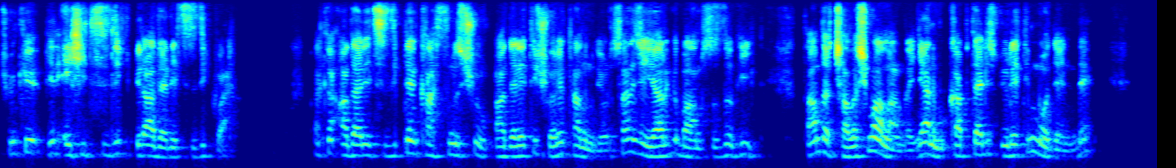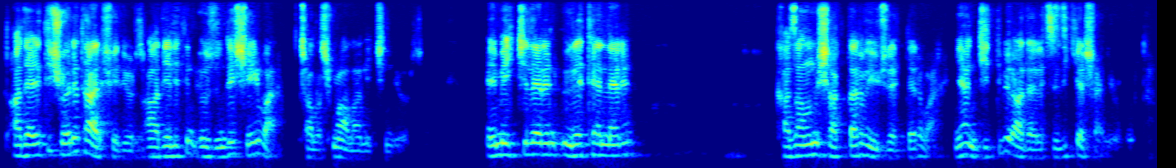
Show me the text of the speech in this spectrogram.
Çünkü bir eşitsizlik, bir adaletsizlik var. Bakın adaletsizlikten kastımız şu, adaleti şöyle tanımlıyoruz. Sadece yargı bağımsızlığı değil, tam da çalışma alanda yani bu kapitalist üretim modelinde adaleti şöyle tarif ediyoruz. Adaletin özünde şey var, çalışma alanı için diyoruz. Emekçilerin, üretenlerin kazanılmış hakları ve ücretleri var. Yani ciddi bir adaletsizlik yaşanıyor burada.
